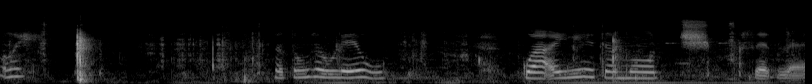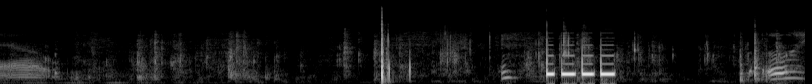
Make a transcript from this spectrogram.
โอ้ยเราต้องเร็วเร็วๆกว่าไอ้นี่จะหมดเสร็จแล้วเอ้ย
